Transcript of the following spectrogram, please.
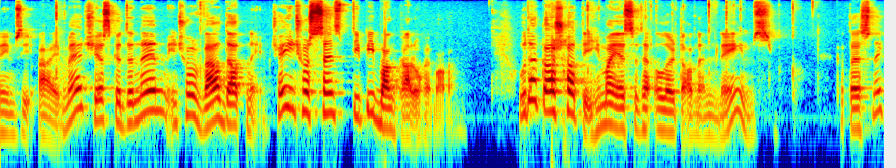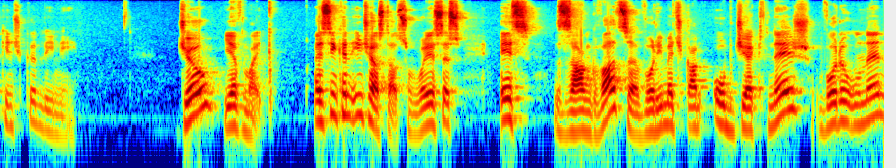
names-ի i մեջ, ես կդնեմ ինչ որ val.name, չէ, ինչ որ sense տիպի բան կարող եմ անել։ Ու դա կաշխատի։ Հիմա ես եթե alert անեմ names, կտեսնեք ինչ կլինի։ Joe եւ Mike։ Այսինքն ինչ է ստացվում, որ ես այս զանգվածը, որի մեջ կան օբյեկտներ, որը ունեն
